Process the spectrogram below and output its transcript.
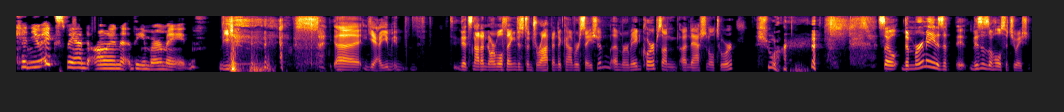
Can you expand on the mermaid? Yeah. uh, yeah, you it's not a normal thing just to drop into conversation a mermaid corpse on a national tour. Sure. So the mermaid is a this is a whole situation.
